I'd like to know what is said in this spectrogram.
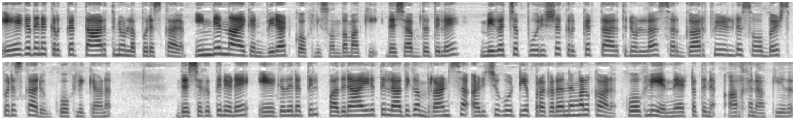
ഏകദിന ക്രിക്കറ്റ് താരത്തിനുള്ള പുരസ്കാരം ഇന്ത്യൻ നായകൻ വിരാട് കോഹ്ലി സ്വന്തമാക്കി. ദശാബ്ദത്തിലെ മികച്ച പുരുഷ ക്രിക്കറ്റ് താരത്തിനുള്ള സർ ഗാർഫീൽഡ് സോബേഴ്സ് പുരസ്കാരവും കോഹ്ലിക്കാണ്. ദശകത്തിനിടെ ഏകദിനത്തിൽ പതിനായിരത്തിലധികം റൺസ് അടിച്ചുകൂട്ടിയ പ്രകടനങ്ങൾക്കാണ് കോഹ്ലിയെ നേട്ടത്തിന് അർഹനാക്കിയത്.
